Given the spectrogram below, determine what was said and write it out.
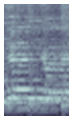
Yeah.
